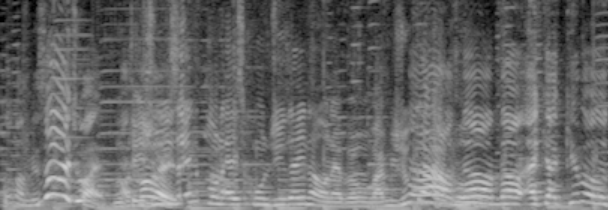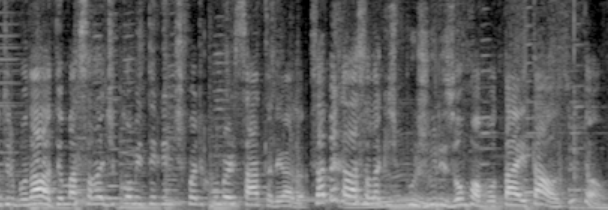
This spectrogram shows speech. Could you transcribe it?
Tô amizade, uai. Não ah, tem juiz aí não, né? Escondido aí não, né? Vai me julgar, Não, pô. não, não. É que aqui no, no, tribunal tem uma sala de comitê que a gente pode conversar, tá ligado? Sabe aquela sala que, tipo, os júris vão pra votar e tal? Então.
